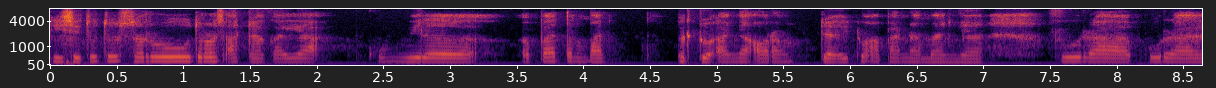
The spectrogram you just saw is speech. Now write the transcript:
Di situ tuh seru terus ada kayak kuil apa tempat berdoanya orang Buddha itu apa namanya? Pura pura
